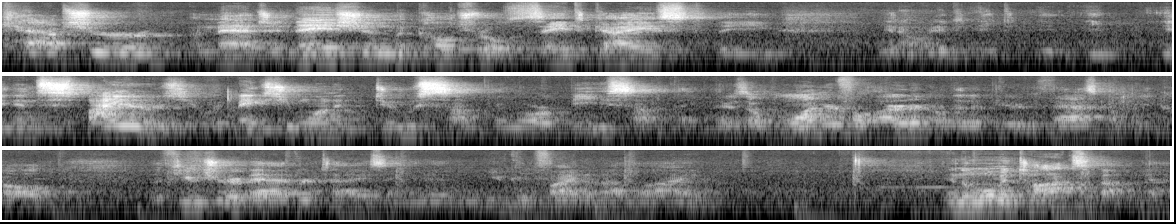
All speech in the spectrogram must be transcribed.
capture imagination, the cultural zeitgeist, the, you know, it, it, it, it inspires you. It makes you want to do something or be something. There's a wonderful article that appeared in Fast Company called The Future of Advertising, and you can find it online. And the woman talks about that,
